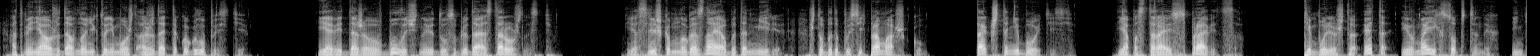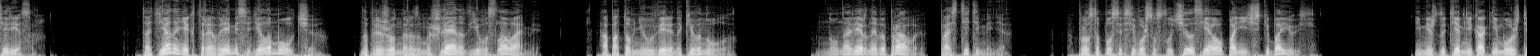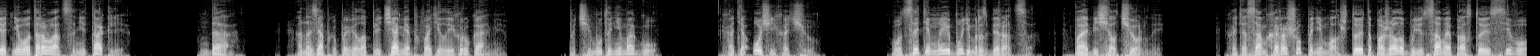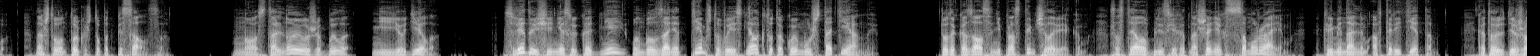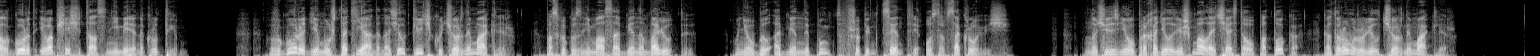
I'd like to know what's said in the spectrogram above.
От меня уже давно никто не может ожидать такой глупости. Я ведь даже в булочную иду, соблюдая осторожность. Я слишком много знаю об этом мире, чтобы допустить промашку. Так что не бойтесь. Я постараюсь справиться. Тем более, что это и в моих собственных интересах. Татьяна некоторое время сидела молча, напряженно размышляя над его словами, а потом неуверенно кивнула. Ну, наверное, вы правы. Простите меня. Просто после всего, что случилось, я его панически боюсь. И между тем никак не можете от него оторваться, не так ли? Да. Она зябко повела плечами и обхватила их руками. Почему-то не могу. Хотя очень хочу. Вот с этим мы и будем разбираться, пообещал Черный. Хотя сам хорошо понимал, что это, пожалуй, будет самое простое из всего, на что он только что подписался. Но остальное уже было не ее дело. Следующие несколько дней он был занят тем, что выяснял, кто такой муж Татьяны. Тот оказался непростым человеком, состоял в близких отношениях с самураем, криминальным авторитетом, который держал город и вообще считался немерено крутым. В городе муж Татьяны носил кличку «Черный маклер», поскольку занимался обменом валюты, у него был обменный пункт в шопинг-центре «Остров сокровищ». Но через него проходила лишь малая часть того потока, которым рулил черный маклер.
